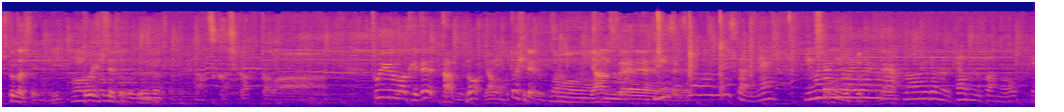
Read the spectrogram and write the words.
人たちとかもいっぱい来ててそうん懐かしかったわというわけでダブの山本秀文さん。ヤンズですいまだに我々の周りでもダブのファンが多くて、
